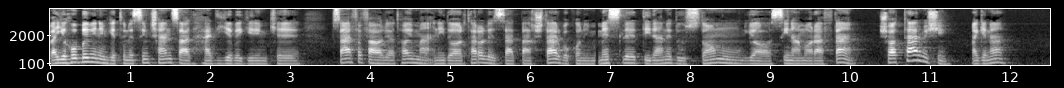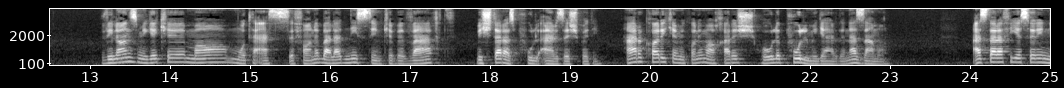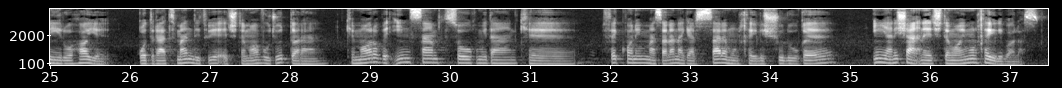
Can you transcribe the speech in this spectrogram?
و یهو ببینیم که تونستیم چند ساعت هدیه بگیریم که صرف فعالیت های معنی و لذت بخشتر بکنیم مثل دیدن دوستامون یا سینما رفتن شادتر میشیم مگه نه؟ ویلانز میگه که ما متاسفانه بلد نیستیم که به وقت بیشتر از پول ارزش بدیم. هر کاری که می‌کنیم آخرش حول پول میگرده نه زمان. از طرف یه سری نیروهای قدرتمندی توی اجتماع وجود دارن که ما رو به این سمت سوق میدن که فکر کنیم مثلا اگر سرمون خیلی شلوغه این یعنی شعن اجتماعیمون خیلی بالاست.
